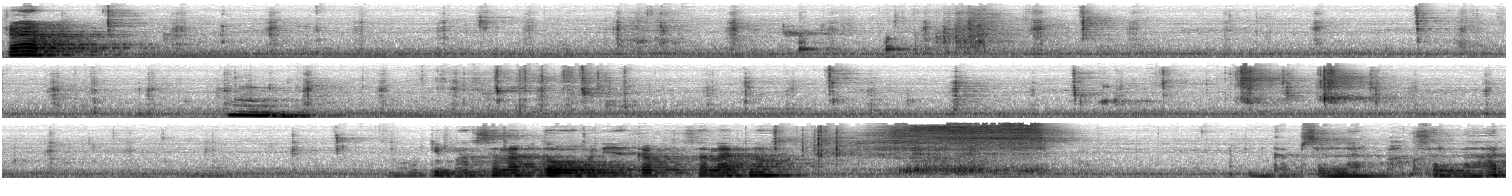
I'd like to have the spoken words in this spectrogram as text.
แซ่บอืม กิ นผักสลัดโตปะเนี่ยกับสลัดเนาะกินกับสลัดผักสลัด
